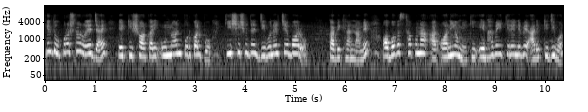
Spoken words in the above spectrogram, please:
কিন্তু প্রশ্ন রয়ে যায়, একটি সরকারি উন্নয়ন প্রকল্প কি শিশুদের জীবনের চেয়ে বড়? কাবি খান নামে অব্যবস্থাপনা আর অনিয়মে কি এভাবেই কেড়ে নেবে আরেকটি জীবন?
